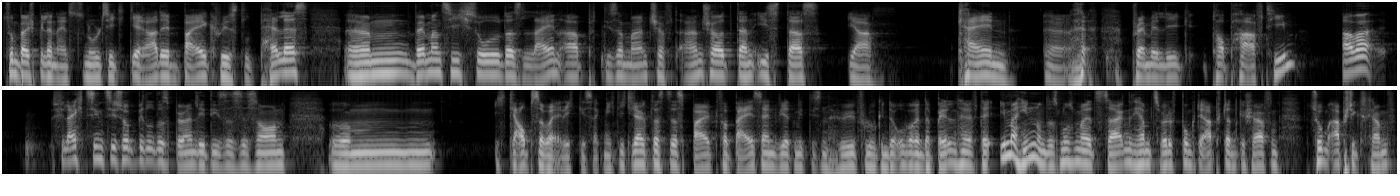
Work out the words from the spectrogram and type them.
zum Beispiel ein 1 zu 0 Sieg gerade bei Crystal Palace. Ähm, wenn man sich so das Line-up dieser Mannschaft anschaut, dann ist das ja kein äh, Premier League Top Half Team, aber vielleicht sind sie so ein bisschen das Burnley dieser Saison. Ähm, ich glaube es aber ehrlich gesagt nicht. Ich glaube, dass das bald vorbei sein wird mit diesem Höheflug in der oberen Tabellenhälfte. Immerhin, und das muss man jetzt sagen, sie haben zwölf Punkte Abstand geschaffen zum Abstiegskampf.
